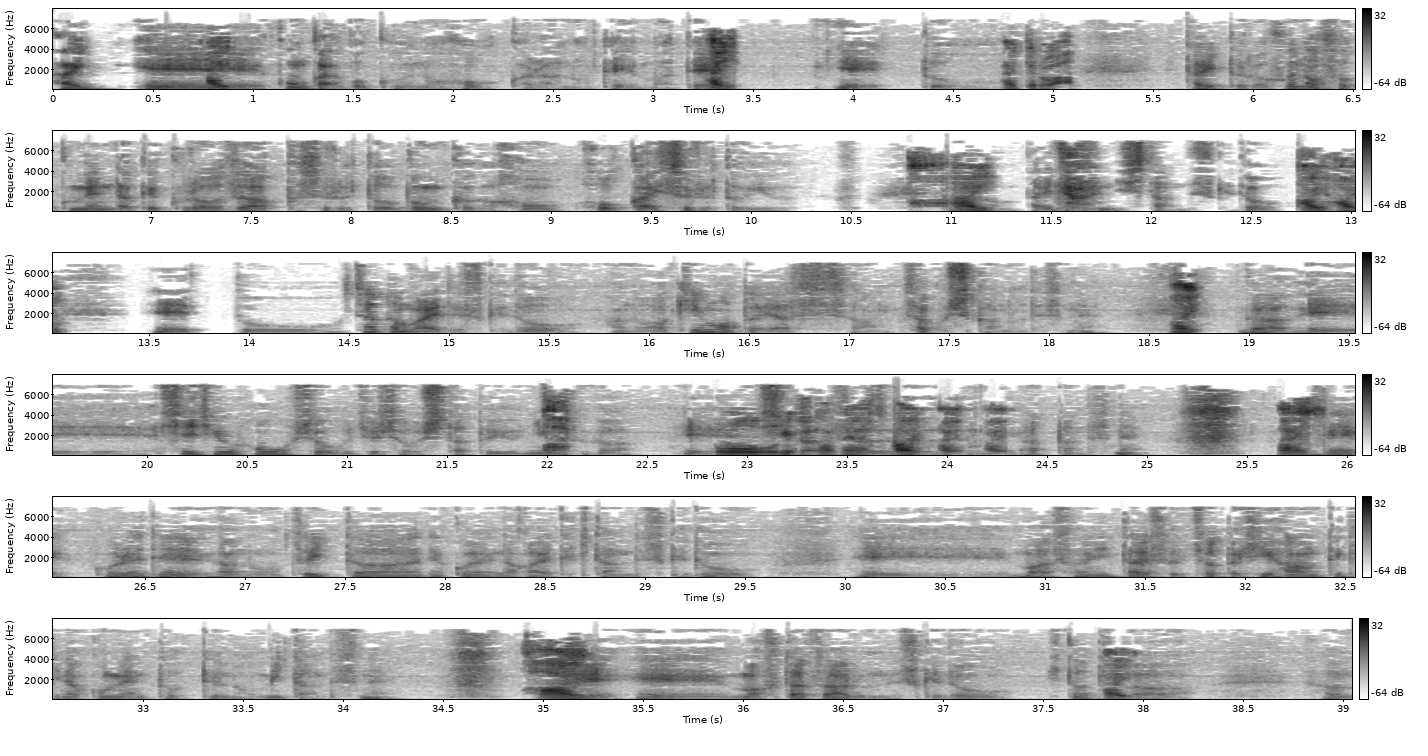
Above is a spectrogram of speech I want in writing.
はい、えーはい今回は僕の方からのテーマで、はいえーっと、タイトルは？タイトルは、負の側面だけクローズアップすると文化がほ崩壊するという、はいタイトルにしたんですけど、はいはい。えーっと、ちょっと前ですけど、あの、秋元康さん、作詞家のですね、はいが、えー、紫綬褒章を受賞したというニュースが、えーそう4ですかね月にあったんですね。はい。で、これで、あの、ツイッターでこれ流れてきたんですけど、えーまあ、それに対するちょっと批判的なコメントっていうのを見たんですね。はい。で、えーまあ、2つあるんですけど、1つが、はいその、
